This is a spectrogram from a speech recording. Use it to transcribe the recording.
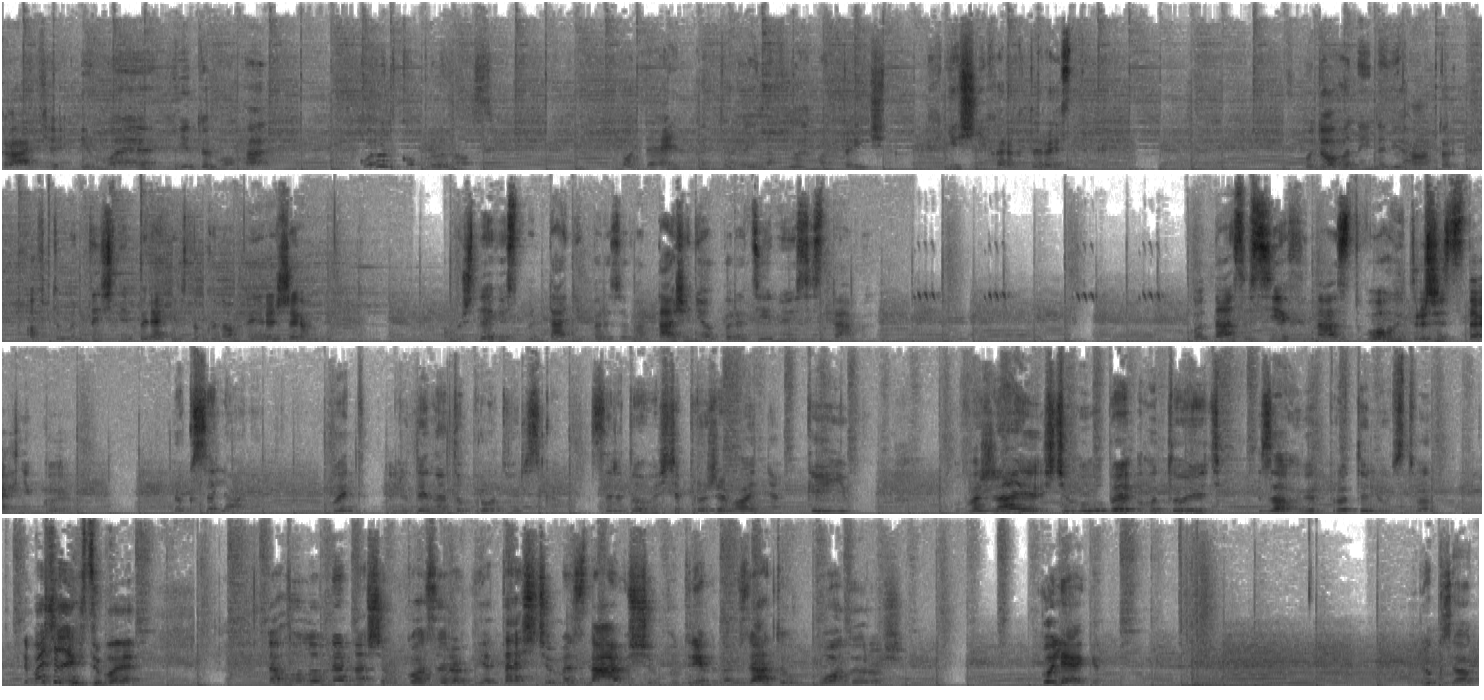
Катя, і ми їдемо ген. Коротко про нас. Модель категорійна флегматична, технічні характеристики. Вбудований навігатор, автоматичний перехід в економний режим, можливість спонтанні перезавантаження операційної системи. Одна з усіх нас двох дружить з технікою. Роксоляна. Вид людина добротвірська. Середовище проживання Київ. Вважає, що голуби готують заговір проти людства. Ти бачила їх тебе? Та головним нашим козиром є те, що ми знаємо, що потрібно взяти в подорож. Колеги, Рюкзак.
